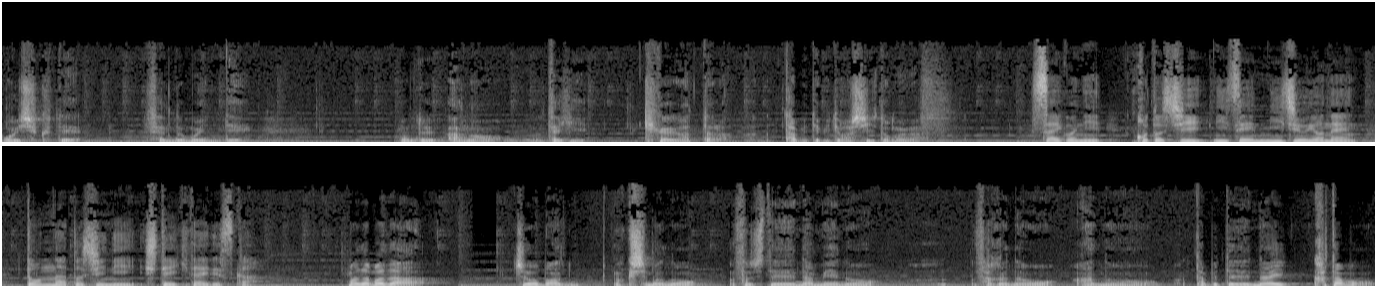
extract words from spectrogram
美味しくて鮮度もいいんで本当にあのぜひ機会があったら食べてみてほしいと思います。最後に今年2024年どんな年にしていきたいですか？まだまだ常磐福島のそして浪江の魚をあの食べてない方も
